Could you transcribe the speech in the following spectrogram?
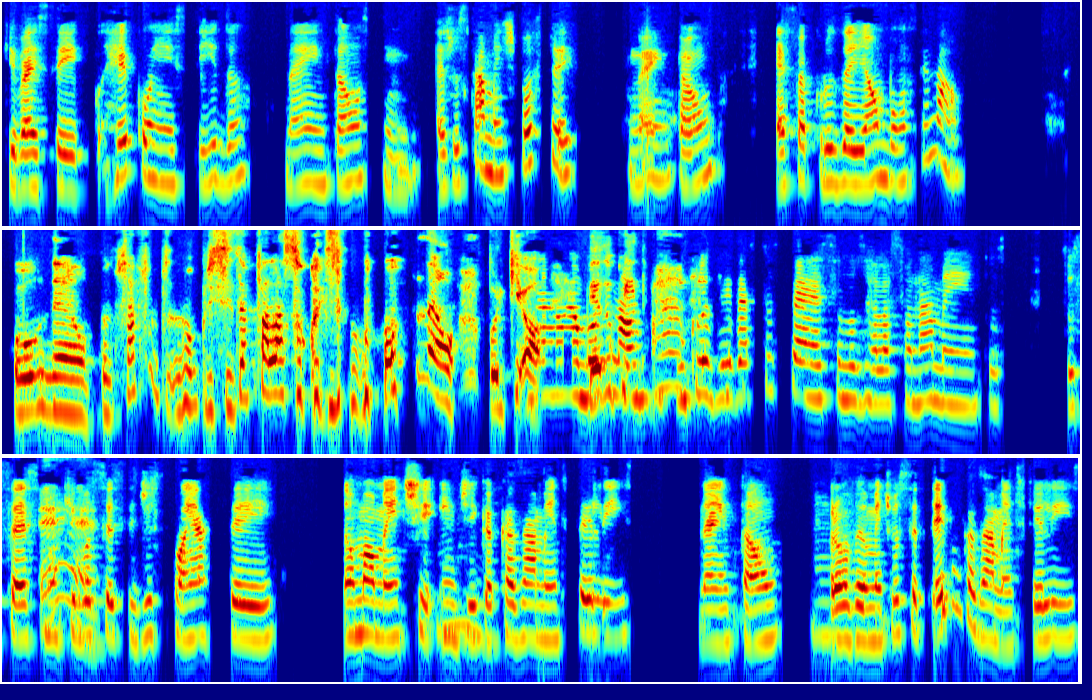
Que vai ser reconhecida, né? Então, assim, é justamente você, né? Então, essa cruz aí é um bom sinal. Ou não, não precisa falar só coisa boa, não, porque, ó, não, é um pelo que... ah. inclusive é sucesso nos relacionamentos, sucesso é. no que é. você se dispõe a ser. Normalmente hum. indica casamento feliz, né? Então, hum. provavelmente você teve um casamento feliz.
